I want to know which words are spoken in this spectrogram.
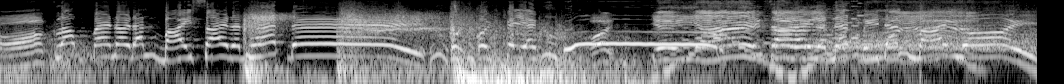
chiến thuật Clockman ơi đánh bại Siren Head đi. Ôi, ôi cái gì ôi chi vậy? Siren Head bị đánh bại rồi.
